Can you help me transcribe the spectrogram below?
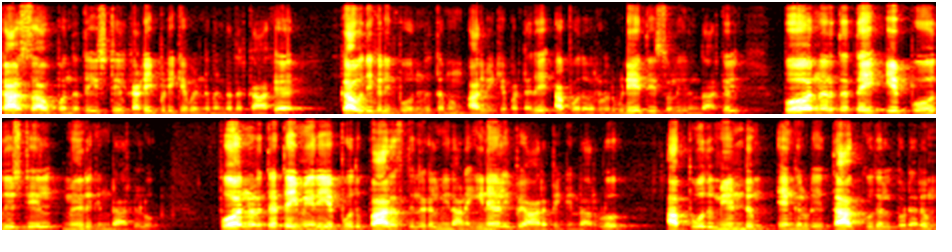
காசா ஒப்பந்தத்தை இஸ்ரேல் கடைபிடிக்க வேண்டும் என்பதற்காக கவுதிகளின் போர் நிறுத்தமும் அறிவிக்கப்பட்டது. அப்போது அவர்கள் ஒரு விடயத்தை சொல்லியிருந்தார்கள். போர் நிறுத்தத்தை எப்போது இஸ்ரேல் மீறுகின்றார்களோ போர் நிறுத்தத்தை மீறி எப்போது பாலஸ்தீனர்கள் மீதான இன அழிப்பை ஆரம்பிக்கின்றார்களோ அப்போது மீண்டும் எங்களுடைய தாக்குதல் தொடரும்.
